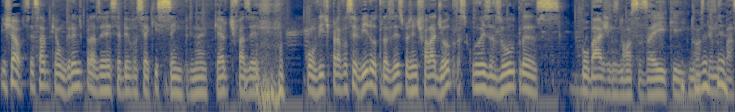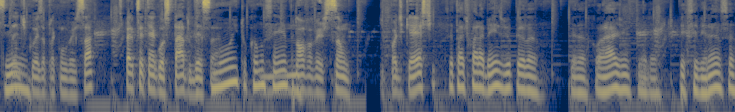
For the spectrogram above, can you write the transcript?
Michel, você sabe que é um grande prazer receber você aqui sempre, né? Quero te fazer convite para você vir outras vezes para a gente falar de outras coisas, outras bobagens nossas aí que nós temos certeza. bastante coisa para conversar. Espero que você tenha gostado dessa Muito, como sempre. nova versão de podcast. Você está de parabéns, viu, pela, pela coragem, pela perseverança,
